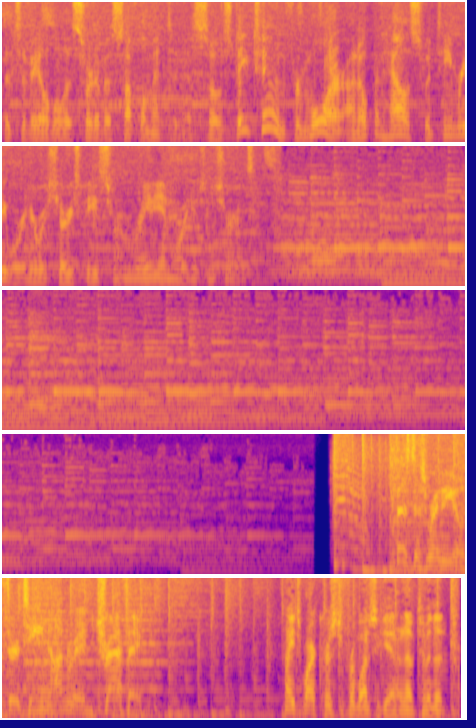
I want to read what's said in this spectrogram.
that's available as sort of a supplement to this. So stay tuned for more on Open House with Team Reba. We're here with Sherry Spees from Radian Mortgage Insurance. Business Radio 1300 Traffic. Hi, it's Mark Christopher once again. An up to minute.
